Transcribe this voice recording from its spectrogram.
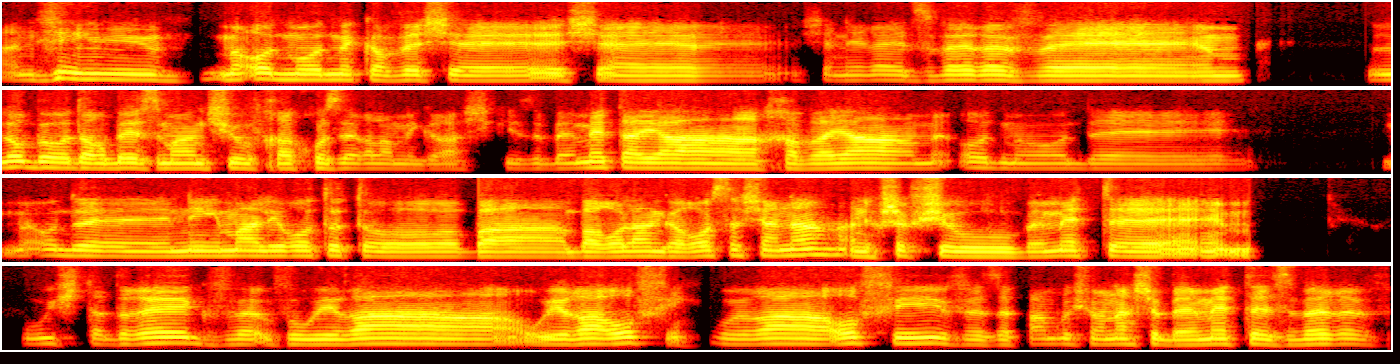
אני מאוד מאוד מקווה ש, ש, שנראה את זוורב לא בעוד הרבה זמן שוב חוזר על המגרש, כי זה באמת היה חוויה מאוד מאוד מאוד נעימה לראות אותו ברולנד גרוס השנה, אני חושב שהוא באמת הוא השתדרג והוא הראה, הוא הראה אופי, הוא הראה אופי וזו פעם ראשונה שבאמת זוורב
